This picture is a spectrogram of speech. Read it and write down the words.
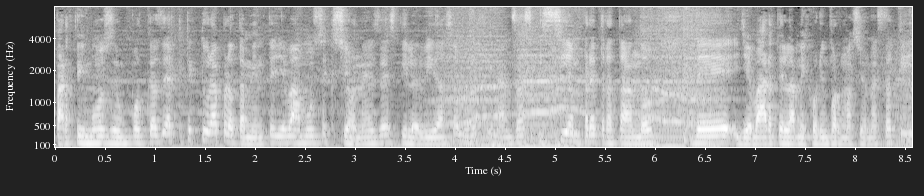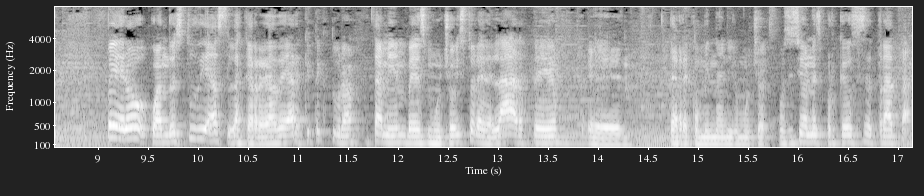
partimos de un podcast de arquitectura, pero también te llevamos secciones de estilo de vida, salud y finanzas y siempre tratando de llevarte la mejor información hasta ti. Pero cuando estudias la carrera de arquitectura, también ves mucho historia del arte, eh, te recomiendan ir mucho a exposiciones porque de eso se trata.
